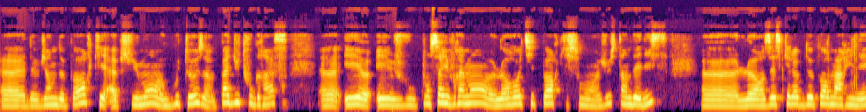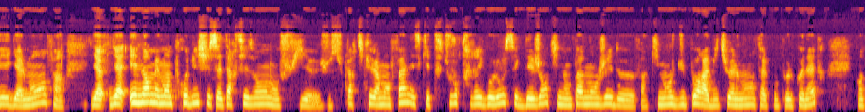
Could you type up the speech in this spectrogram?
de viande de porc, qui est absolument goûteuse, pas du tout grasse. Et, et, je vous conseille vraiment leurs rôtis de porc qui sont juste un délice. Euh, leurs escalopes de porc marinés également. Enfin, il y a, énormément de produits chez cet artisan dont je suis, euh, particulièrement fan. Et ce qui est toujours très rigolo, c'est que des gens qui n'ont pas mangé de, enfin, qui mangent du porc habituellement tel qu'on peut le connaître, quand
